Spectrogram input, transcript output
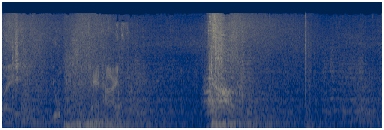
blade. You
